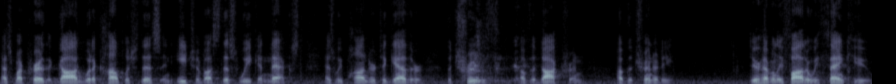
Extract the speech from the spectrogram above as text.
That's my prayer that God would accomplish this in each of us this week and next as we ponder together the truth of the doctrine of the Trinity. Dear Heavenly Father, we thank you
